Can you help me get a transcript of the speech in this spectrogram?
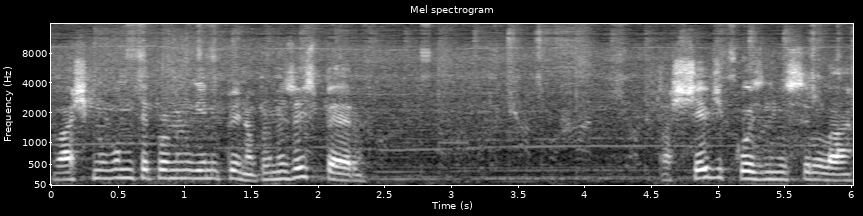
eu acho que não vamos ter problema no gameplay não, pelo menos eu espero. Tá cheio de coisa no meu celular.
